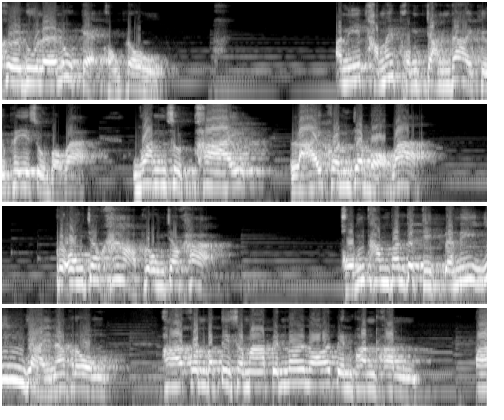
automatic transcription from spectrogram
เคยดูแลลูกแกะของพระองค์ อันนี้ทำให้ผมจำได้คือพระเยซูบอกว่า วันสุดท้ายหลายคนจะบอกว่า พระองค์เจ้าข้าพระองค์เจ้าข้าผมทำพันธกิจอันนี้ยิ่งใหญ่นะพระองค์ พาคนปฏิสมาเป็นร้อยๆ เป็นพันๆพา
